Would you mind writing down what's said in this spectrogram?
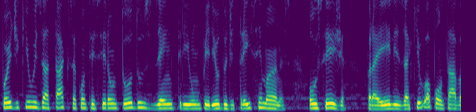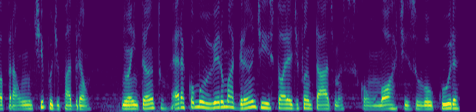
foi de que os ataques aconteceram todos entre um período de três semanas, ou seja, para eles aquilo apontava para um tipo de padrão. No entanto, era como ver uma grande história de fantasmas, com mortes, loucura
